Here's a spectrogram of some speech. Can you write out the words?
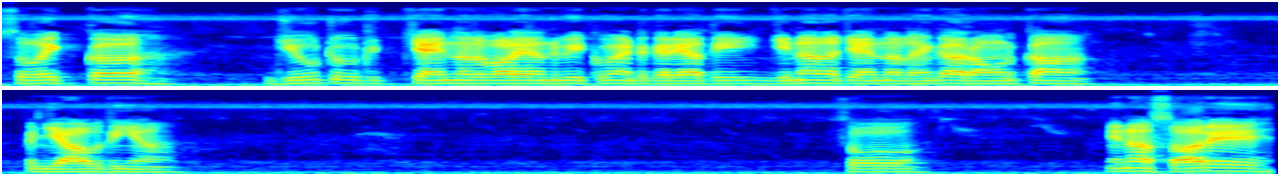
ਸੋ ਇੱਕ YouTube ਚੈਨਲ ਵਾਲਿਆਂ ਨੇ ਵੀ ਕਮੈਂਟ ਕਰਿਆ ਸੀ, ਜਿਨ੍ਹਾਂ ਦਾ ਚੈਨਲ ਹੈਗਾ ਰੌਣਕਾਂ ਪੰਜਾਬ ਦੀਆਂ। ਸੋ ਇਹਨਾਂ ਸਾਰੇ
